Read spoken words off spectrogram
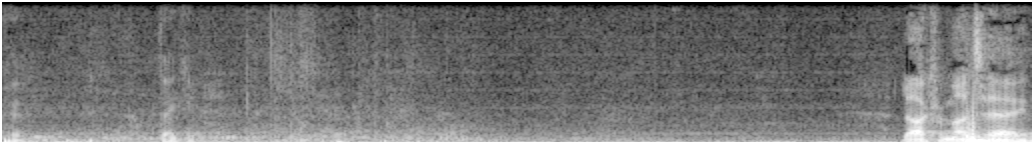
Okay. Thank you. Dr. Mate,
